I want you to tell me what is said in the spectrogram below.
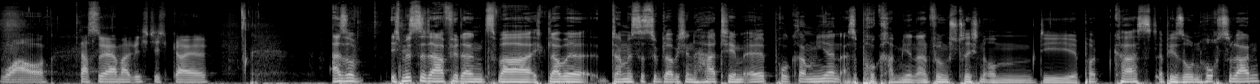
Wow. Das wäre ja mal richtig geil. Also, ich müsste dafür dann zwar, ich glaube, da müsstest du, glaube ich, in HTML programmieren, also programmieren in Anführungsstrichen, um die Podcast-Episoden hochzuladen.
